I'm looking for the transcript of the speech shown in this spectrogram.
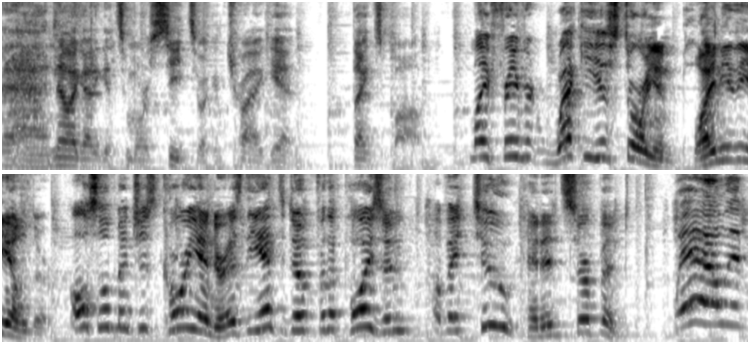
Ah, now I gotta get some more seeds so I can try again. Thanks, Bob. My favorite wacky historian, Pliny the Elder, also mentions coriander as the antidote for the poison of a two headed serpent. Well, it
